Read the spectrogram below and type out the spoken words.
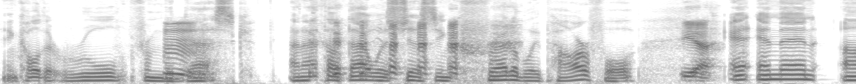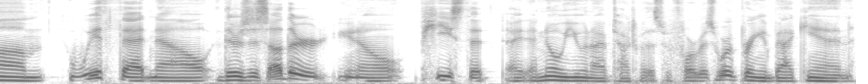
and called it rule from the mm. desk. And I thought that was just incredibly powerful. Yeah. And, and then um, with that, now there's this other, you know, piece that I, I, know you and I have talked about this before, but it's worth bringing back in,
